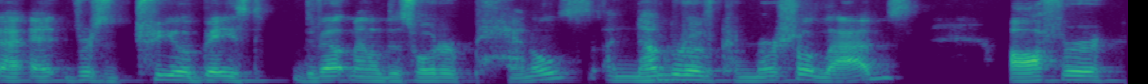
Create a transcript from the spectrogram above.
uh, versus trio-based developmental disorder panels. A number of commercial labs offer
